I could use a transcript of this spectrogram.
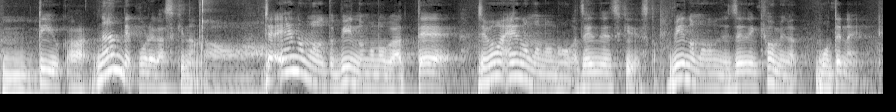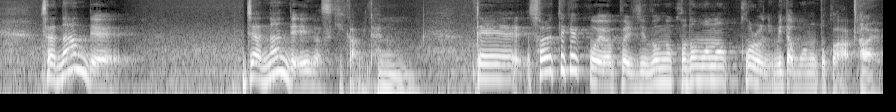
っていうか、なんでこれが好きなの？あじゃあ A のものと B のものがあって自分は A のものの方が全然好きですと。B のものに全然興味が持てない。じゃあなんでじゃあなんで A が好きかみたいな、でそれって結構やっぱり自分が子供の頃に見たものとかはい。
